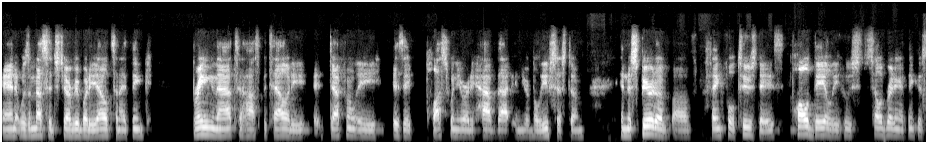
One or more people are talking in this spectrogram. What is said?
and it was a message to everybody else and i think bringing that to hospitality it definitely is a plus when you already have that in your belief system. In the spirit of, of thankful tuesdays paul daly who's celebrating i think his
